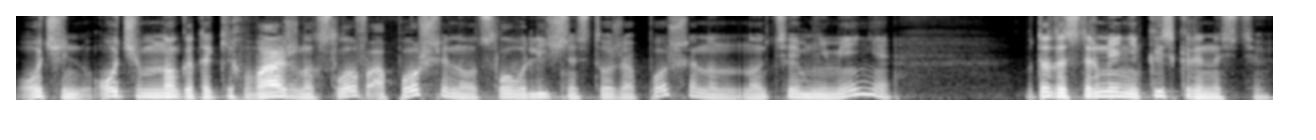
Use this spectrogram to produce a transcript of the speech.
очень, очень много таких важных слов опошлено. Вот слово «личность» тоже опошлено, но, тем не менее, вот это стремление к искренности,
